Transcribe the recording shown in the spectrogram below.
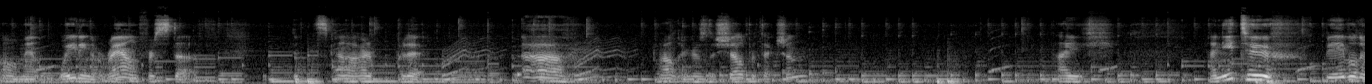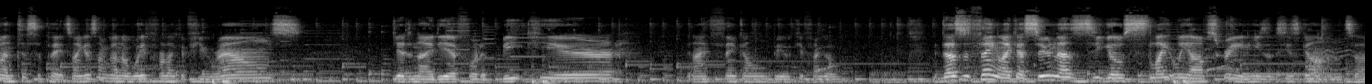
Oh man, waiting around for stuff. It's kind of hard to predict. Uh, well, there goes the shell protection. I... I need to be able to anticipate, so I guess I'm gonna wait for like a few rounds, get an idea for the beat here, and I think I'll be okay if I go... It does the thing, like as soon as he goes slightly off screen, he's, he's gone, so...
